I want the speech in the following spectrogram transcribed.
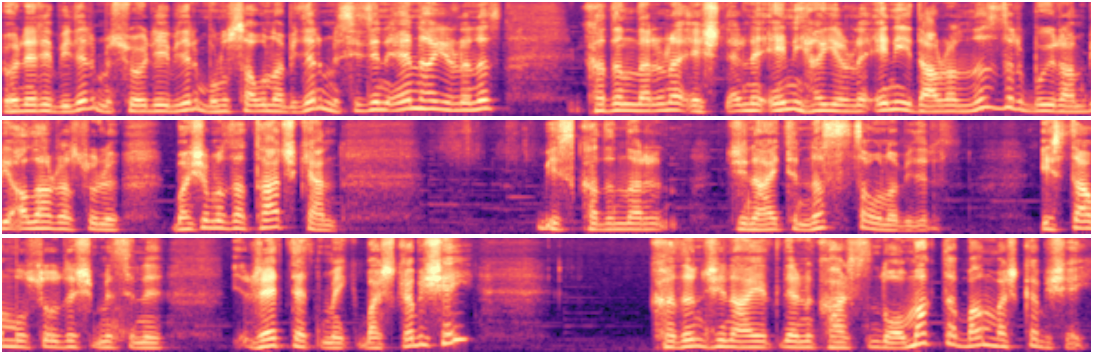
önerebilir mi, söyleyebilir mi, bunu savunabilir mi? Sizin en hayırlınız kadınlarına, eşlerine en iyi hayırlı, en iyi davranınızdır buyuran bir Allah Resulü başımıza taçken biz kadınların cinayetini nasıl savunabiliriz? İstanbul Sözleşmesi'ni reddetmek başka bir şey, kadın cinayetlerinin karşısında olmak da bambaşka bir şey.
